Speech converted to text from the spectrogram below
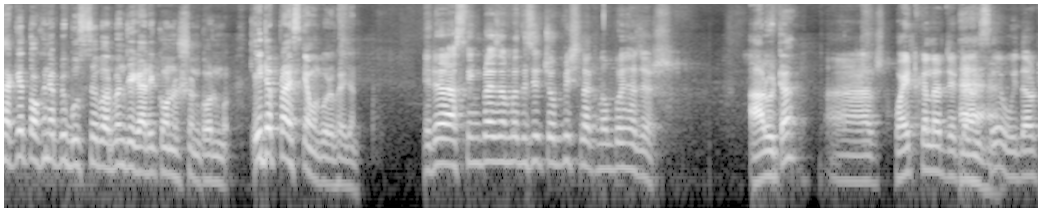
থাকে তখন আপনি বুঝতে পারবেন যে গাড়ি কন্ডিশন কর্ম এটা প্রাইস কেমন করে ভাইজান? এটার আস্কিং প্রাইস আমরা দিছি চব্বিশ লাখ নব্বই হাজার। আর ওইটা? আর হোয়াইট কালার যেটা হ্যাঁ, আছে উইদাউট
